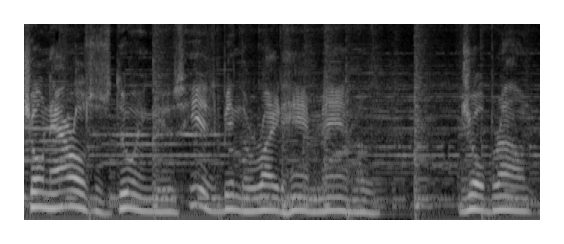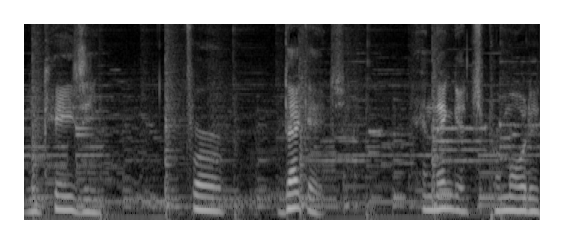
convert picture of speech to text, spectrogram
Joe Narrows is doing is he has been the right hand man of Joe Brown Lucchese for decades, and then gets promoted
